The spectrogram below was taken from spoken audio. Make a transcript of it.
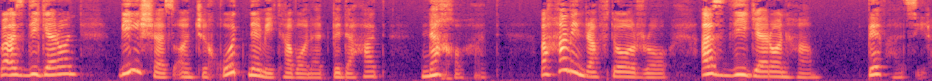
و از دیگران بیش از آنچه خود نمی‌تواند بدهد نخواهد و همین رفتار را از دیگران هم بپذیرد.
